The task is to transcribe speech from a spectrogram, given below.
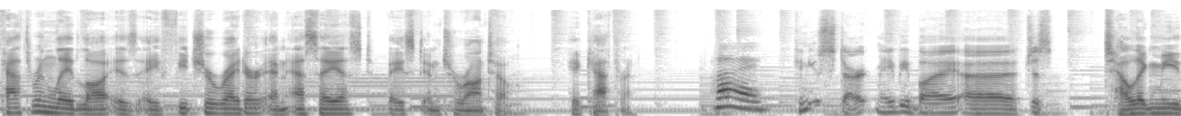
Katherine Laidlaw is a feature writer and essayist based in Toronto. Hey, Katherine. Hi. Can you start maybe by uh, just telling me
